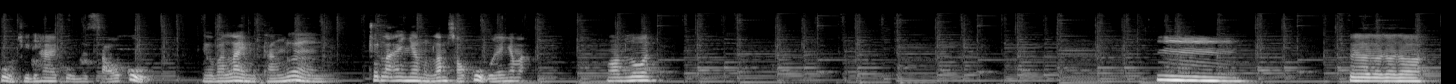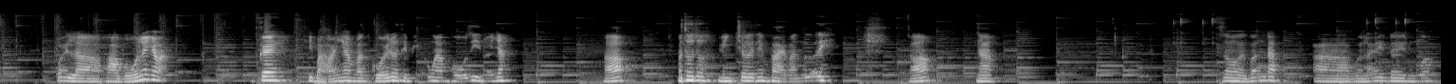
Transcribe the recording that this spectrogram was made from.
củ trừ đi 2 củ là 6 củ. Nếu ván này một tháng nữa là chốt lại anh em là 5 6 củ đấy anh em ạ. Ngon luôn. Hmm rồi rồi rồi rồi vậy là hòa vốn anh em ạ. Ok, thì bảo anh em ván cuối rồi thì mình không am hố gì nữa nhá. Đó. Mà thôi thôi, mình chơi thêm vài ván nữa đi. Đó. Nào. Rồi, vẫn đặt à vừa nãy đây đúng không?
